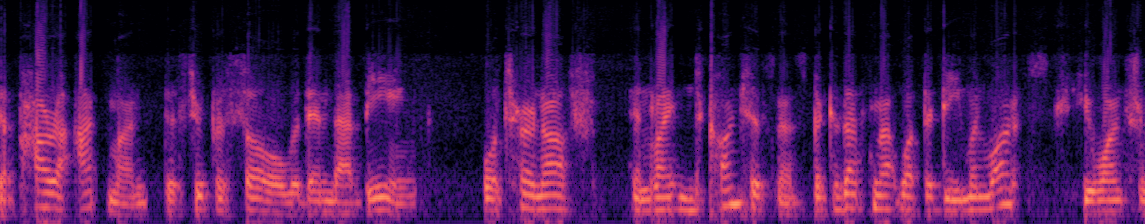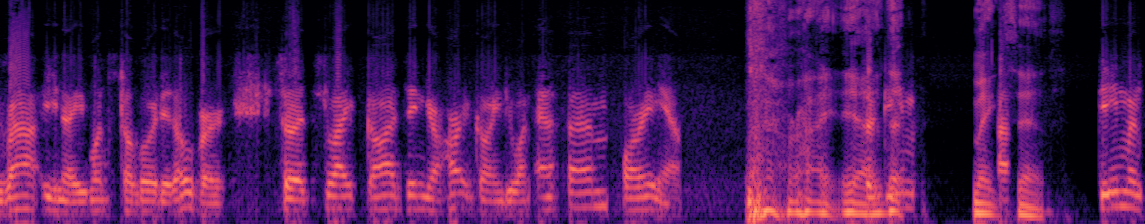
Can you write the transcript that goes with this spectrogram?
the para atman, the super soul within that being, will turn off enlightened consciousness because that's not what the demon wants. He wants ra- you know, he wants to lord it over. So it's like God's in your heart going, Do you want FM or AM? right, yeah. So that demon- makes uh, sense. demons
